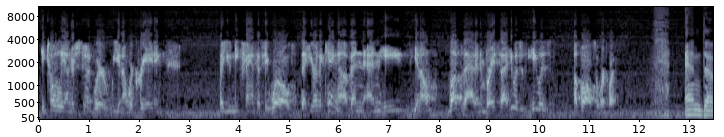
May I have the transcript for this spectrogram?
he totally understood where you know we're creating a unique fantasy world that you're the king of, and and he you know loved that and embraced that. He was he was a ball to work with. And uh,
